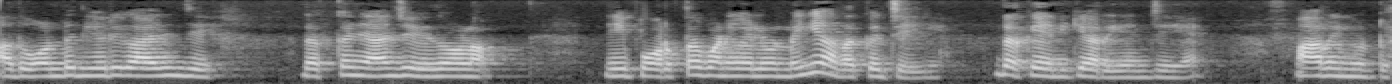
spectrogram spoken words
അതുകൊണ്ട് നീ ഒരു കാര്യം ചെയ് ഇതൊക്കെ ഞാൻ ചെയ്തോളാം. നീ പുറത്തെ പണി വല്ലതും ഉണ്ടെങ്കിൽ അതൊക്കെ ചെയ്യും. ഇതൊക്കെ എനിക്കറിയാം ചെയ്യാൻ. മാറി ഇങ്ങോട്ട്.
